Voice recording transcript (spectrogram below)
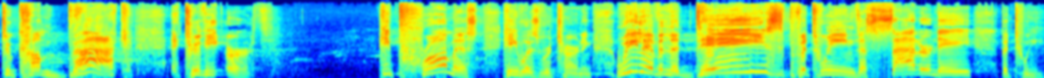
to come back to the earth. He promised he was returning. We live in the days between, the Saturday between.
